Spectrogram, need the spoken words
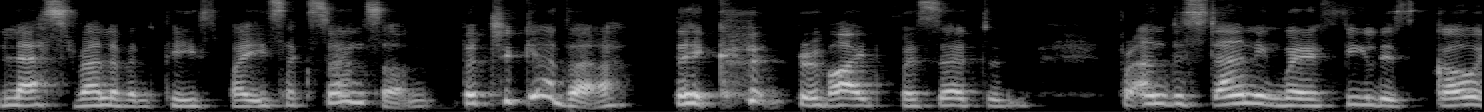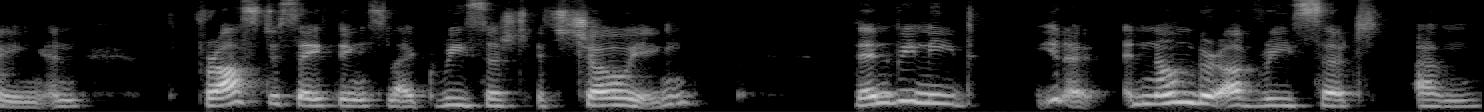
less relevant piece by Isak Svensson. But together, they could provide for certain, for understanding where a field is going. And for us to say things like research is showing, then we need, you know, a number of research um,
